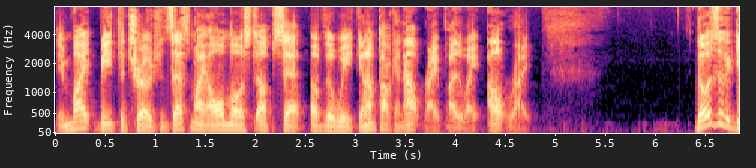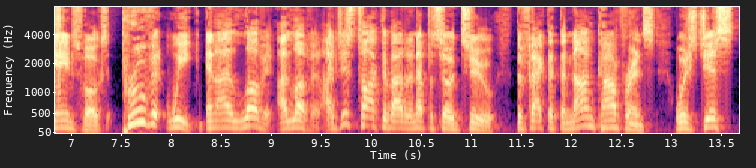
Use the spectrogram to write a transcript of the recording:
They might beat the Trojans. That's my almost upset of the week. And I'm talking outright, by the way, outright. Those are the games, folks. Prove it week. And I love it. I love it. I just talked about in episode two the fact that the non conference was just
